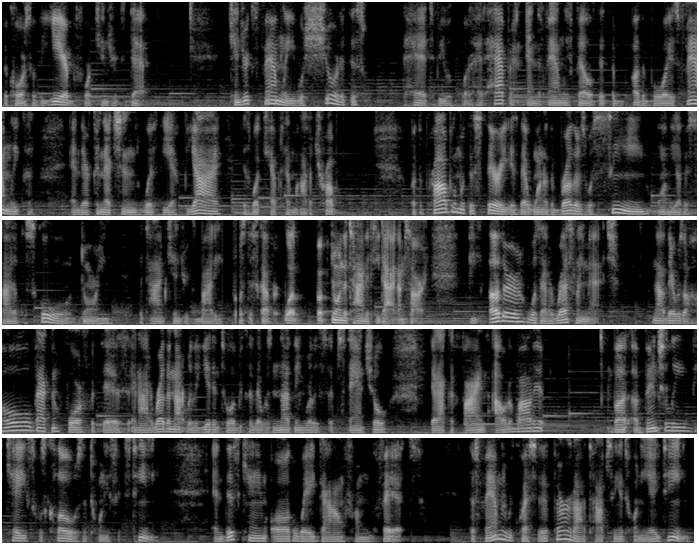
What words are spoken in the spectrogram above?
the course of the year before Kendrick's death. Kendrick's family was sure that this had to be what had happened, and the family felt that the other boy's family could, and their connections with the FBI is what kept him out of trouble. But the problem with this theory is that one of the brothers was seen on the other side of the school during the time Kendrick's body was discovered. Well, but during the time that he died, I'm sorry. The other was at a wrestling match. Now, there was a whole back and forth with this, and I'd rather not really get into it because there was nothing really substantial that I could find out about it. But eventually, the case was closed in 2016, and this came all the way down from the feds. The family requested a third autopsy in 2018,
